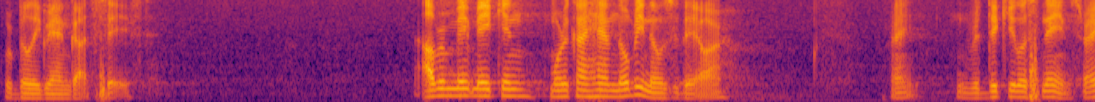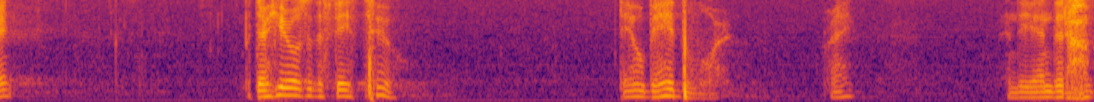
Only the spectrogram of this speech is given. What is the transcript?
where Billy Graham got saved. Albert McMakin, Mordecai Ham, nobody knows who they are. Right? Ridiculous names, right? But they're heroes of the faith too. They obeyed the Lord? And they ended up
